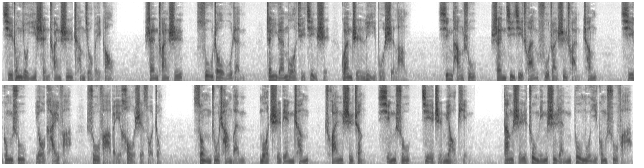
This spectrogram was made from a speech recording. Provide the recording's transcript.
其中又以沈传师成就为高。沈传师，苏州吴人，贞元末举进士，官至吏部侍郎。《新唐书》沈记纪传附传师传称，其公书有楷法，书法为后世所重。宋朱常文墨池边称，传师正行书皆至妙品。当时著名诗人杜牧一工书法，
